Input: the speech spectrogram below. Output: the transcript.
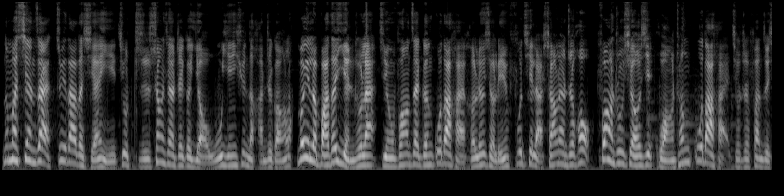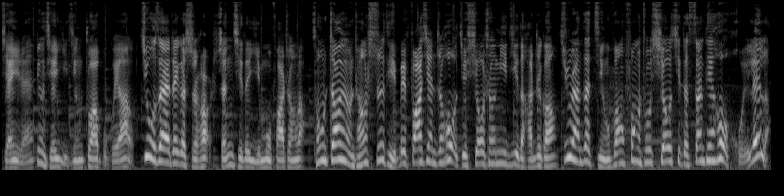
那么现在最大的嫌疑就只剩下这个杳无音讯的韩志刚了。为了把他引出来，警方在跟顾大海和刘小林夫妻俩商量之后，放出消息，谎称顾大海就是犯罪嫌疑人，并且已经抓捕归案了。就在这个时候，神奇的一幕发生了：从张永成尸体被发现之后就销声匿迹的韩志刚，居然在警方放出消息的三天后回来了。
